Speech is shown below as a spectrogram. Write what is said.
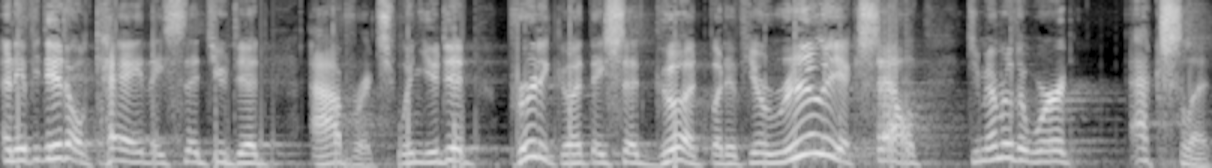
And if you did okay, they said you did average. When you did pretty good, they said good. But if you really excelled, do you remember the word excellent?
